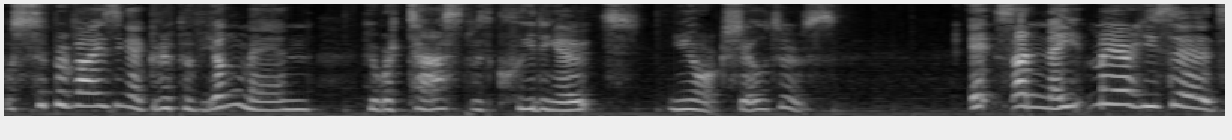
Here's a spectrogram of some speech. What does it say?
was supervising a group of young men who were tasked with clearing out New York shelters. It's a nightmare, he said.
